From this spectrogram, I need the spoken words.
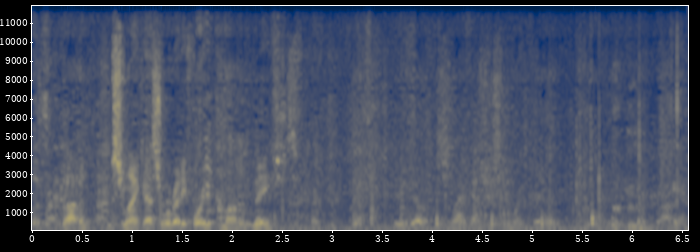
Robin, Mr. Lancaster, we're ready for you. Come on with me. Here you go. Mr. Lancaster's going right there. Robin.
